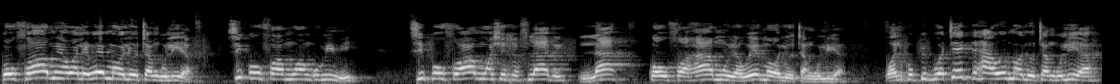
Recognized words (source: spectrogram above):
Kwa ufahamu ya wale wema waliotangulia. Si kwa ufahamu wangu mimi si kwa ufahamu wa shekhe fulani la kwa ufahamu ya wema waliotangulia. Walipopigwa teke hawa wema waliotangulia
